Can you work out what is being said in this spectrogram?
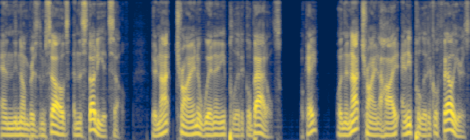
and the numbers themselves and the study itself. They're not trying to win any political battles, okay? Or they're not trying to hide any political failures.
